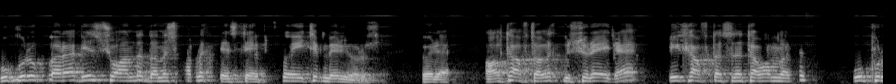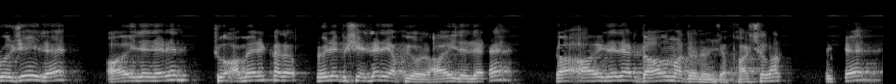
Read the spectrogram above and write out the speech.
Bu gruplara biz şu anda danışmanlık desteği, psiko eğitim veriyoruz. Böyle 6 haftalık bir süreyle ilk haftasını tamamladık. Bu projeyle ailelerin şu Amerika'da böyle bir şeyler yapıyorlar ailelere. Daha aileler dağılmadan önce, parçalanmadan önce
